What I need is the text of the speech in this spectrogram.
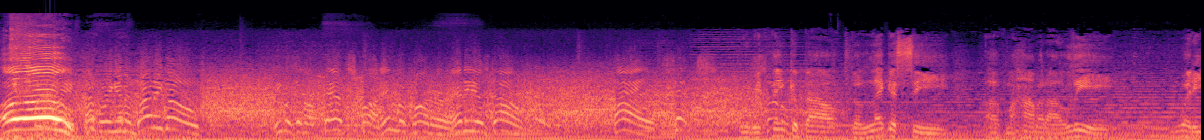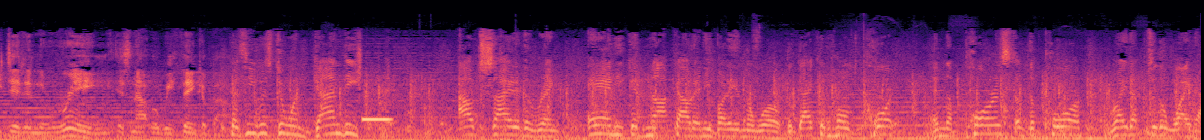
Oh. Covering him, and down he goes. He was in a bad spot in the corner, and he is down. Five, six. When we think about the legacy of Muhammad Ali, what he did in the ring is not what we think about. Because he was doing Gandhi shit outside of the ring, and he could knock out anybody in the world. The guy could hold court in the poorest of the poor right up to the White House.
